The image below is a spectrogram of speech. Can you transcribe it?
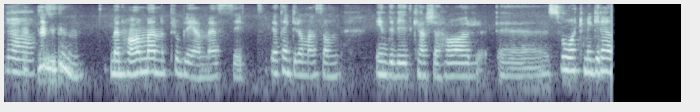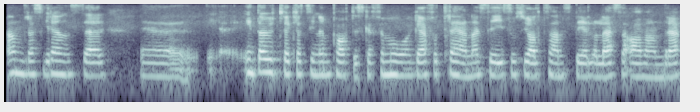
Ja. Men har man problemmässigt, jag tänker om man som individ kanske har eh, svårt med gränser, andras gränser, eh, inte har utvecklat sin empatiska förmåga, får träna sig i socialt samspel och läsa av andra.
